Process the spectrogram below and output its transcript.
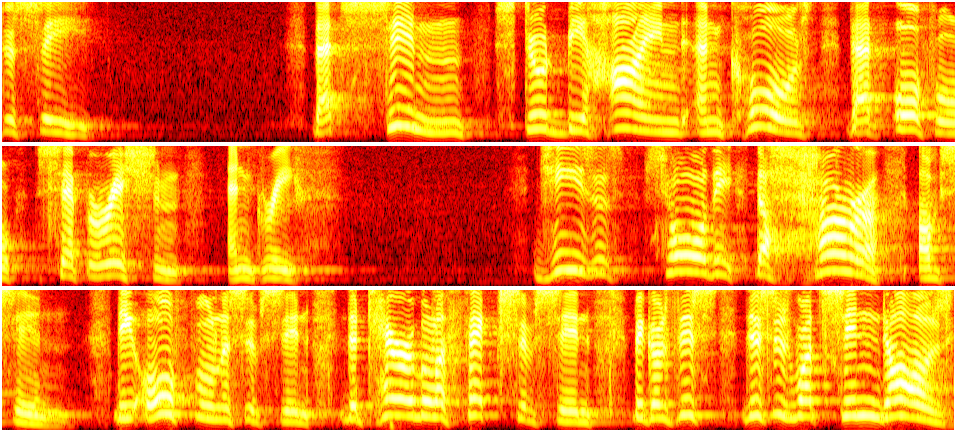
to see. That sin stood behind and caused that awful separation and grief. Jesus saw the, the horror of sin, the awfulness of sin, the terrible effects of sin, because this, this is what sin does.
